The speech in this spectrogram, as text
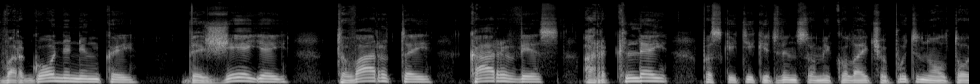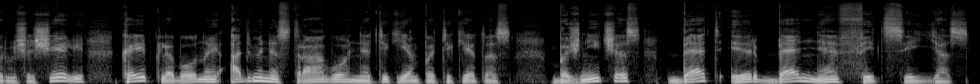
vargonininkai, vežėjai, tvartai, karvės, arkliai, paskaitykit Vinco Mikolaičio Putino altorių šešėlį, kaip klebonai administravo ne tik jiem patikėtas bažnyčias, bet ir beneficijas.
